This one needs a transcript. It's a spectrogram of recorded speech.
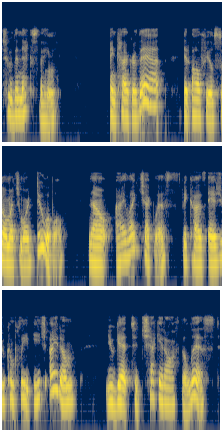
to the next thing and conquer that. It all feels so much more doable. Now, I like checklists because as you complete each item, you get to check it off the list.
